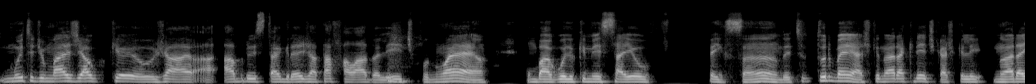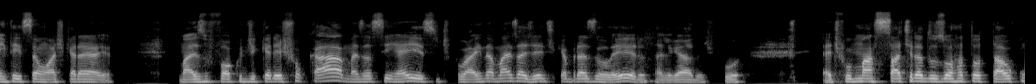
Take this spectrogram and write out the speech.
muito demais de algo que eu já abro o Instagram e já tá falado ali, tipo, não é um bagulho que me saiu pensando, e tudo bem, acho que não era crítica, acho que ele não era a intenção, acho que era mais o foco de querer chocar, mas assim, é isso, tipo, ainda mais a gente que é brasileiro, tá ligado? Tipo, é tipo uma sátira do Zorra Total com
